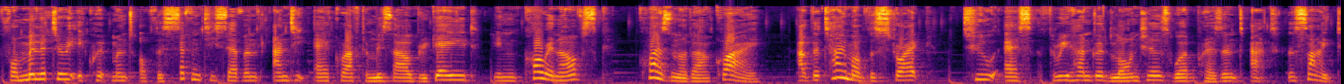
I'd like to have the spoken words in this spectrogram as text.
for military equipment of the 77th Anti-Aircraft Missile Brigade in Korenovsk, Krasnodar Krai. At the time of the strike, two S-300 launchers were present at the site.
